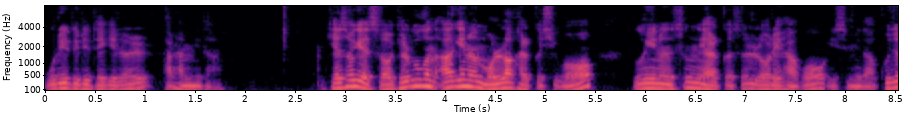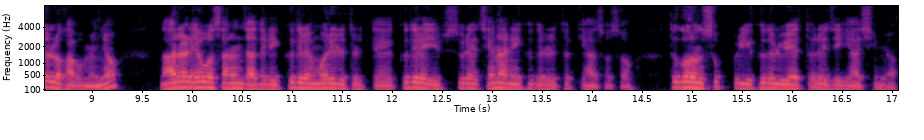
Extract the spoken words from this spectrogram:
우리들이 되기를 바랍니다. 계속해서 결국은 악인은 몰락할 것이고 의인은 승리할 것을 노래하고 있습니다. 구절로 가보면요. 나를 애워싸는 자들이 그들의 머리를 들 때 그들의 입술에 재난이 그들을 듣게 하소서 뜨거운 숯불이 그들 위에 떨어지게 하시며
